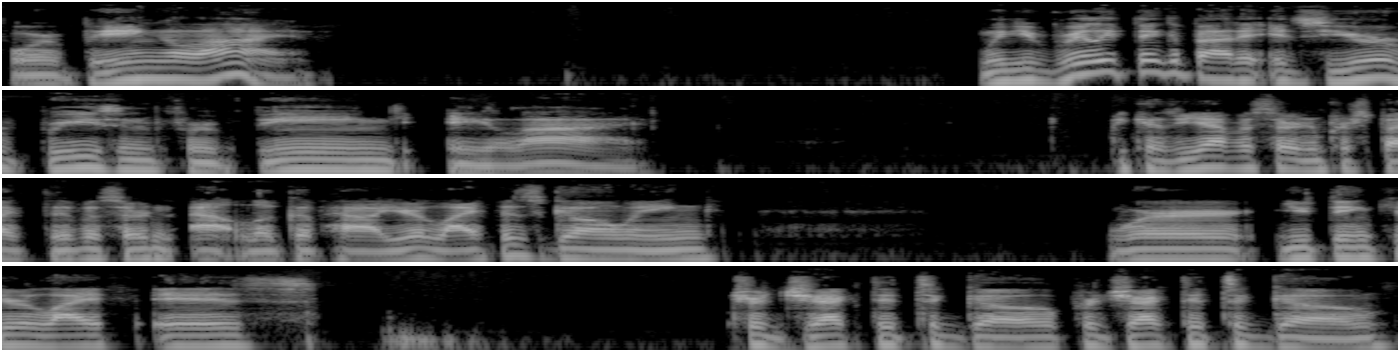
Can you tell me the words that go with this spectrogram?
for being alive. When you really think about it, it's your reason for being alive because you have a certain perspective, a certain outlook of how your life is going, where you think your life is trajected to go, projected to go.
